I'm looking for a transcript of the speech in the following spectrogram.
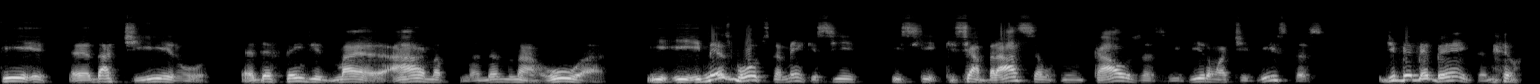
que é, dá tiro, é, defende arma andando na rua, e, e, e, mesmo outros também que se, que, se, que se abraçam em causas e viram ativistas de BBB, entendeu?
